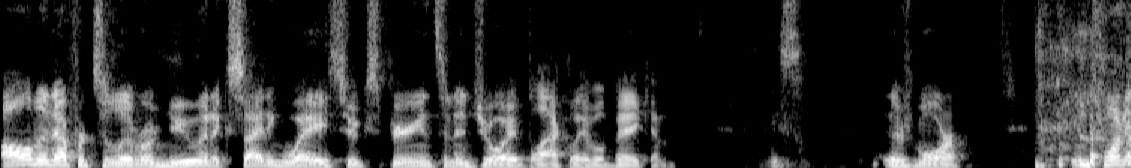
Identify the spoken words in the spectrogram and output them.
all in an effort to deliver new and exciting ways to experience and enjoy black label bacon. Nice. there's more in 20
